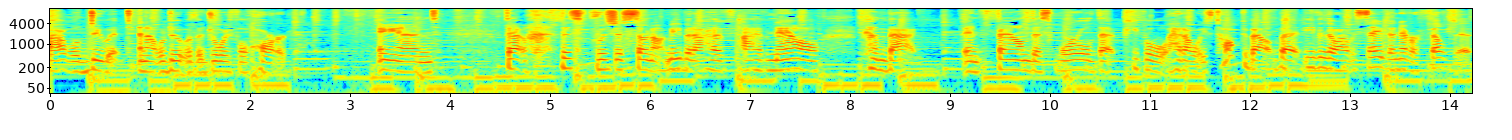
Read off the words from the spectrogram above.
i will do it and i will do it with a joyful heart. And that this was just so not me but i have i have now come back and found this world that people had always talked about, but even though I was saved, I never felt it.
